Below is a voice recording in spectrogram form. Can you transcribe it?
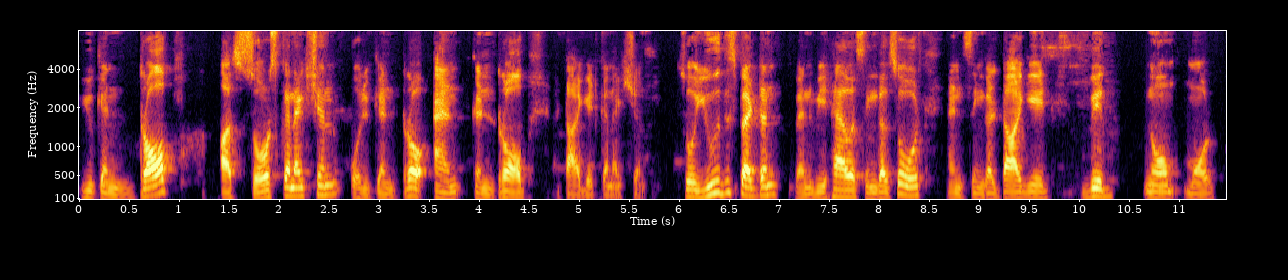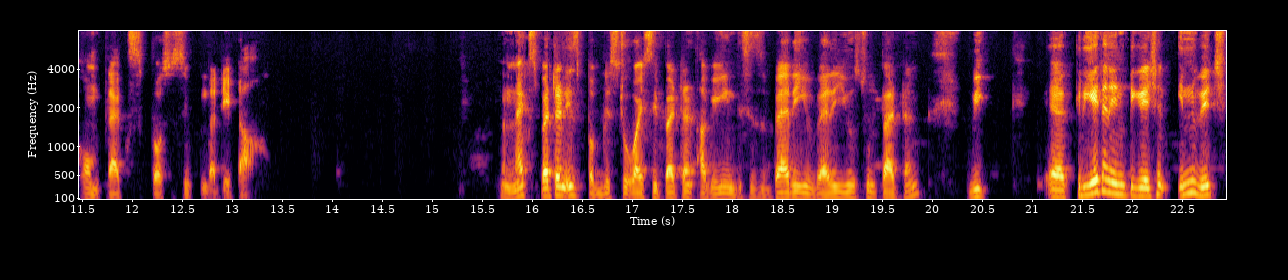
you can drop a source connection or you can draw and can drop a target connection. So use this pattern when we have a single source and single target with no more complex processing in the data. The next pattern is publish to OIC pattern. Again, this is very, very useful pattern. We uh, create an integration in which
